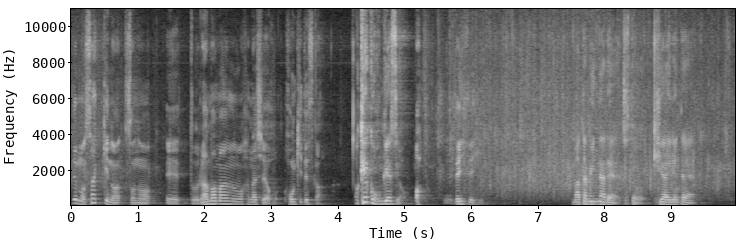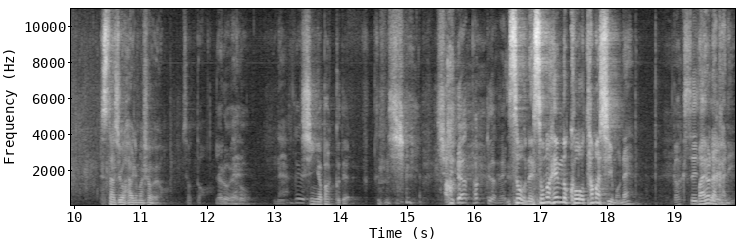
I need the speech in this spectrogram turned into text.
でもさっきのそのえーっとラママンの話は本気ですか？あ結構本気ですよ。あぜひぜひ。またみんなでちょっと気合い入れてスタジオ入りましょうよ。ちょっと。やろうやろね。う深夜バックで。シェアパックだね。そうねその辺のこう魂もね学生時真夜中に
